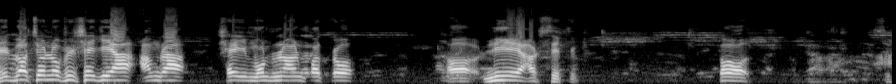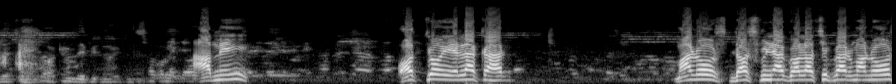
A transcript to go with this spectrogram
নির্বাচন অফিসে গিয়া আমরা সেই মনোনয়নপত্র নিয়ে আসছি। তো আমি অত্র এলাকার মানুষ, দশমিনা গলাচিপার মানুষ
